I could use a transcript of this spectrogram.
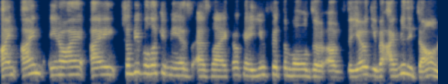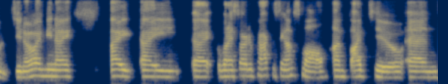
I, I'm, you know, I, I, some people look at me as, as like, okay, you fit the mold of, of the yogi, but I really don't, you know, I mean, I, I, I, I, when I started practicing, I'm small. I'm five two, and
